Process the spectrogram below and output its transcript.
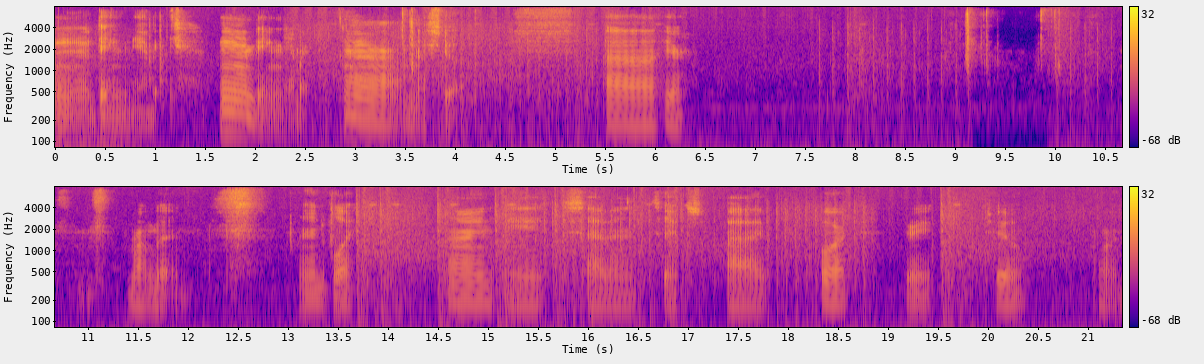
Uh, dang nabbit. Uh, dang nabbit. Ah, messed up. Uh, here. Wrong button. And deploy. Nine, eight, seven, six, five, four, three, two, one.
